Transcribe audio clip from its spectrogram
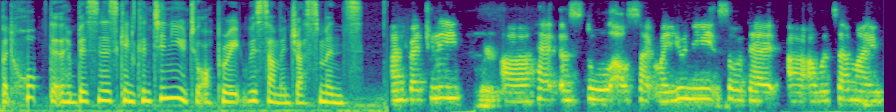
but hoped that her business can continue to operate with some adjustments. I've actually uh, had a stool outside my unit so that uh, I would tell my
